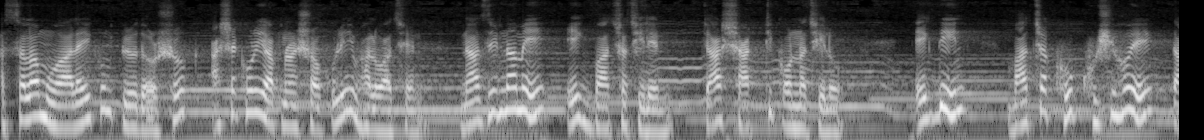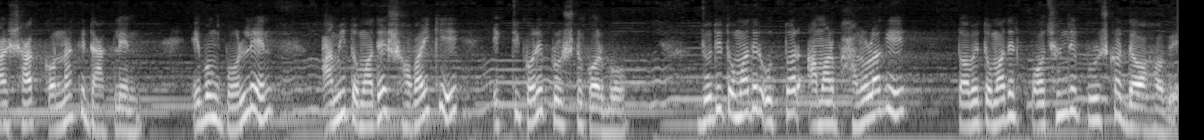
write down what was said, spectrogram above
আসসালামু আলাইকুম, প্রিয় দর্শক। আশা করি আপনারা সকলেই ভালো আছেন। নাজির নামে এক বাচ্চা ছিলেন, যার সাতটি কন্যা ছিল। একদিন বাচ্চা খুব খুশি হয়ে তার সাত কন্যাকে ডাকলেন এবং বললেন, আমি তোমাদের সবাইকে একটি করে প্রশ্ন করব। যদি তোমাদের উত্তর আমার ভালো লাগে, তবে তোমাদের পছন্দের পুরস্কার দেওয়া হবে।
